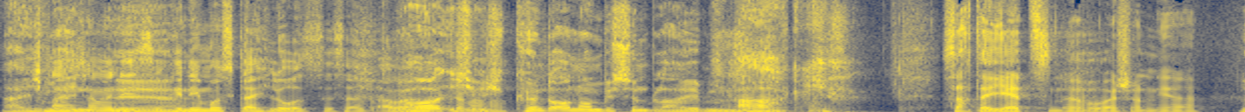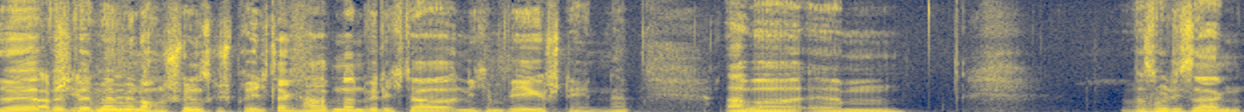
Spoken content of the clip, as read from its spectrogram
Ja, ich Vielleicht meine, haben wir nächste. äh, René muss gleich los, deshalb. Aber oh, ich, ich könnte auch noch ein bisschen bleiben. Ah, okay. Sagt er jetzt, ne? Wo wir schon hier. Ja, ja, wenn, wenn wir sind. noch ein schönes Gespräch gleich haben, dann will ich da nicht im Wege stehen. Ne? Aber ähm, was wollte ich sagen?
